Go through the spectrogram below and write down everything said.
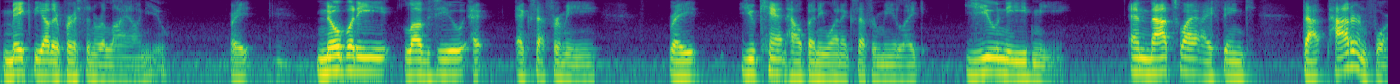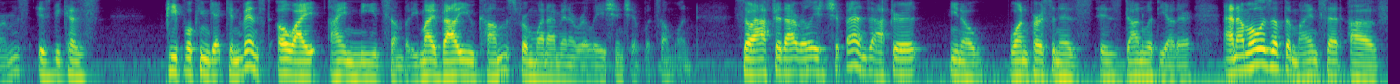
make the other person rely on you, right? Hmm. Nobody loves you except for me, right? You can't help anyone except for me. Like you need me. And that's why I think that pattern forms is because people can get convinced, oh, I, I need somebody. My value comes from when I'm in a relationship with someone. So after that relationship ends, after, you know, one person is, is done with the other. And I'm always of the mindset of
